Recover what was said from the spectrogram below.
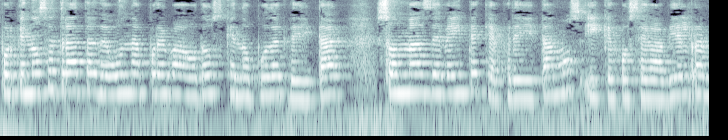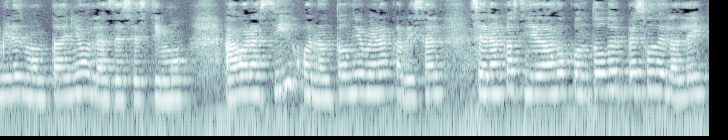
porque no se trata de una prueba o dos que no pude acreditar, son más de 20 que acreditamos y que José Gabriel Ramírez Montaño las desestimó. Ahora sí, Juan Antonio Vera Carrizal será castigado con todo el peso de la ley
